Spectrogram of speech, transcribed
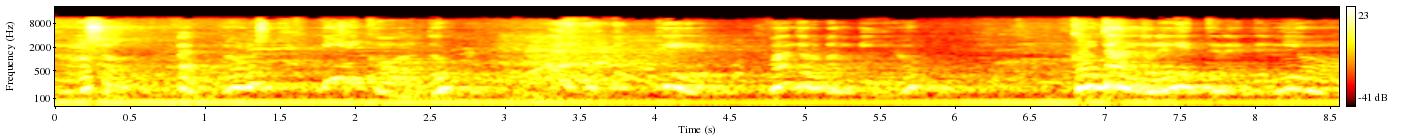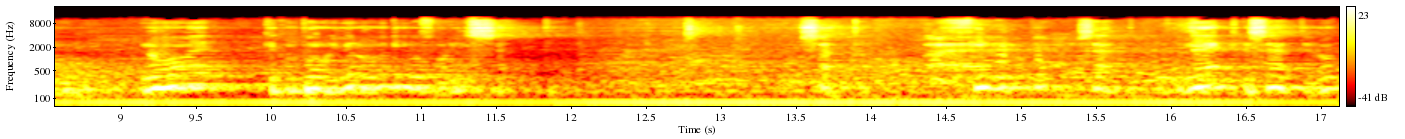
Non lo so. Beh, non lo so. Vi ricordo che quando ero bambino, contando le lettere del mio nome, che compongono il mio nome, veniva fuori il 7. 7. Filippo 7. Neck è 7, no?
